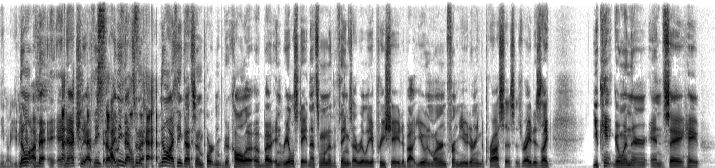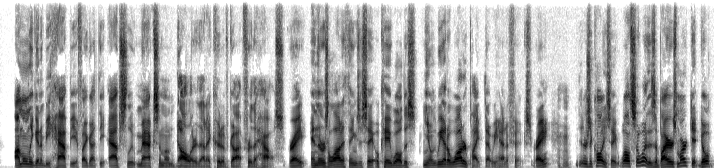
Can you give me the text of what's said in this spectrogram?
you know, you didn't No. I'm and actually, I think I think that's an that. no. I think that's an important call uh, about in real estate, and that's one of the things I really appreciated about you and learned from you during the process. Is right is like you can't go in there and say, "Hey, I'm only going to be happy if I got the absolute maximum dollar that I could have got for the house, right? And there was a lot of things to say, okay, well, this, you know, we had a water pipe that we had to fix, right? Mm-hmm. There's a call, you say, well, so what? There's a buyer's market. Go,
